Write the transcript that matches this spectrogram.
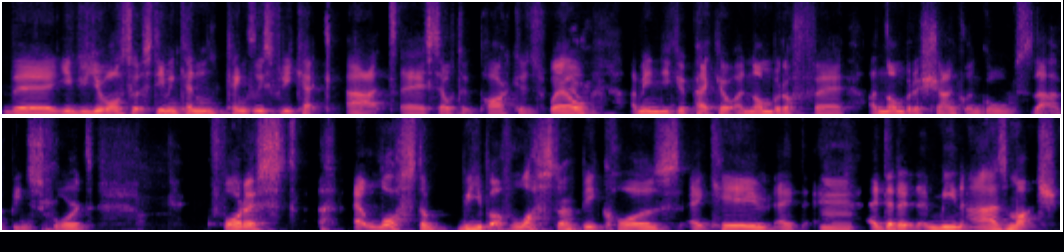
the you've, you've also got Stephen King, Kingsley's free kick at uh, Celtic Park as well. Yeah. I mean, you could pick out a number of uh, a number of Shankland goals that have been scored. Forrest it lost a wee bit of luster because it came it, mm. it didn't mean as much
